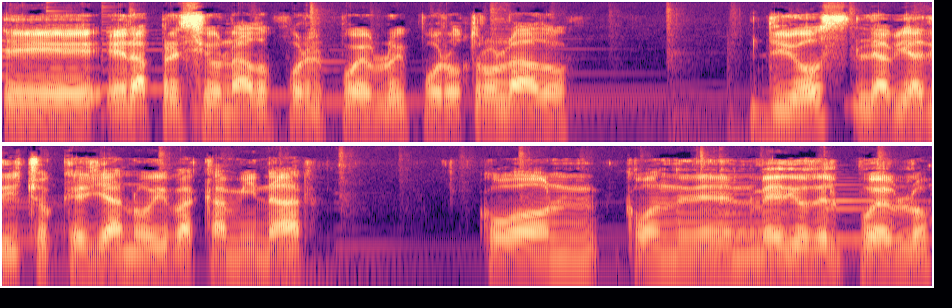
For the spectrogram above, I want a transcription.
eh, era presionado por el pueblo y por otro lado, Dios le había dicho que ya no iba a caminar con, con en medio del pueblo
